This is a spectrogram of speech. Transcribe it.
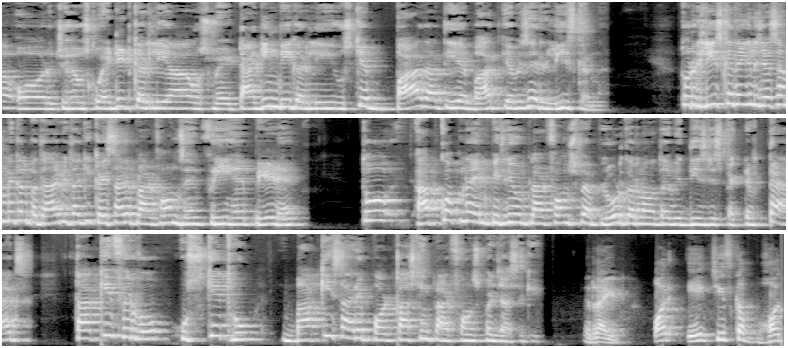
और जो है उसको एडिट कर लिया, उसमें टैगिंग भी कर ली, उसके बाद आती है बात कि अब इसे रिलीज़ करना है। तो रिलीज़ करने के लिए जैसे हमने कल बताया भी था कि कई सारे प्लेटफॉर्म्स हैं फ्री हैं पेड हैं। तो आपको अपना एम पी उन प्लेटफॉर्म्स पे अपलोड करना होता है विद दीज रिस्पेक्टिव टैग्स ताकि फिर वो उसके थ्रू बाकी सारे पॉडकास्टिंग प्लेटफॉर्म्स पर जा सके राइट right. और एक चीज़ का बहुत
